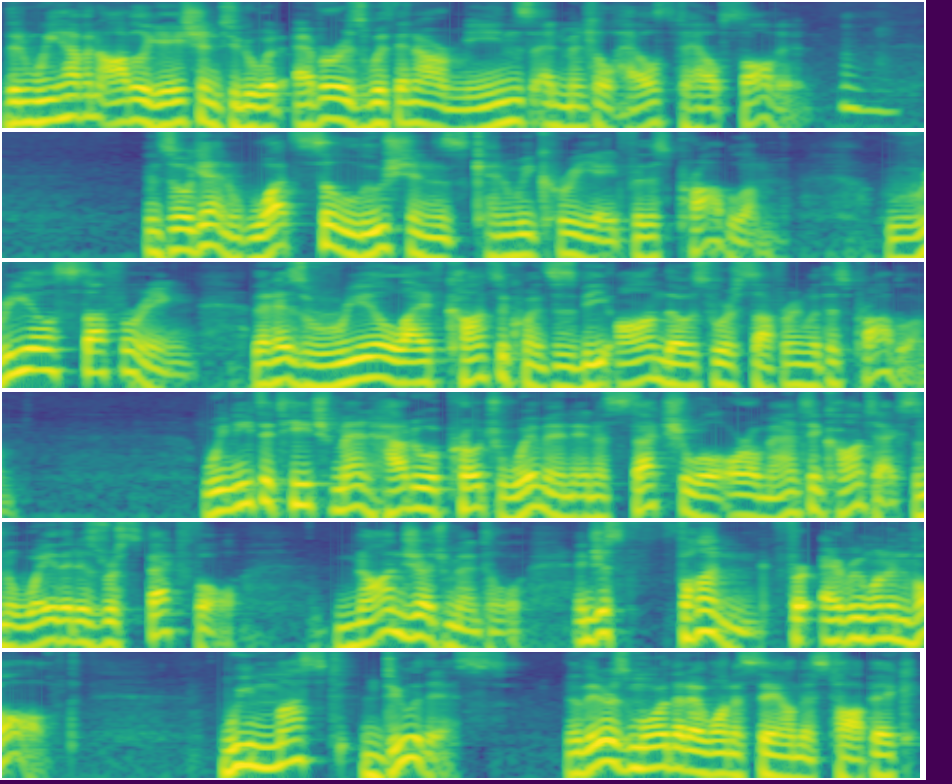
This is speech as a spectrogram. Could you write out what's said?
then we have an obligation to do whatever is within our means and mental health to help solve it. Mm-hmm. And so, again, what solutions can we create for this problem? Real suffering that has real life consequences beyond those who are suffering with this problem. We need to teach men how to approach women in a sexual or romantic context in a way that is respectful, non judgmental, and just fun for everyone involved. We must do this. Now, there's more that I want to say on this topic,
